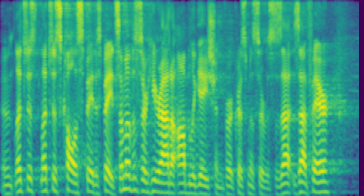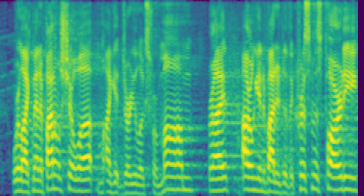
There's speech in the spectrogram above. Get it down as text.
And let's just, let's just call a spade a spade. Some of us are here out of obligation for a Christmas service. Is that, is that fair? We're like, man, if I don't show up, I get dirty looks from mom, right? I don't get invited to the Christmas party.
